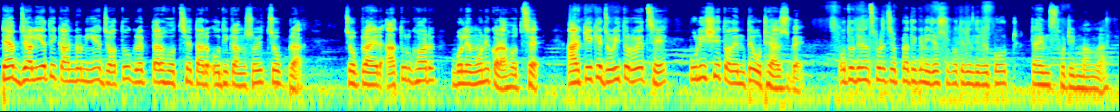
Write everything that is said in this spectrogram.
ট্যাব জালিয়াতি কাণ্ড নিয়ে যত গ্রেপ্তার হচ্ছে তার অধিকাংশই চোপড়া। চোপড়া এর চোপড়ায়ের আতুরঘর বলে মনে করা হচ্ছে। আর কে কে জড়িত রয়েছে পুলিশি তদন্তে উঠে আসবে। উত্তর দিনাজপুরের চোপড়া থেকে নিজস্ব প্রতিনিধি রিপোর্ট টাইমস ফোর্টিন বাংলা।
